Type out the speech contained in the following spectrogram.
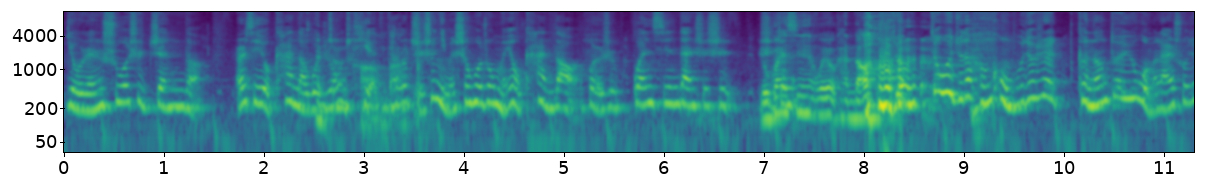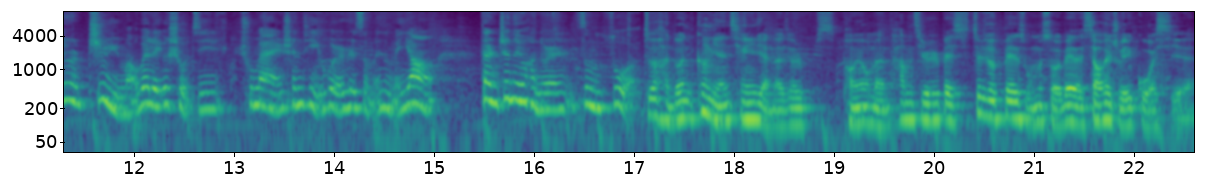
有人说是真的，而且有看到过这种帖子，他说只是你们生活中没有看到或者是关心，但是是有关，心，我有看到。就就会觉得很恐怖。就是可能对于我们来说，就是至于吗？为了一个手机出卖身体，或者是怎么怎么样？但真的有很多人这么做，就很多更年轻一点的，就是朋友们，他们其实是被这就被我们所谓的消费主义裹挟。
